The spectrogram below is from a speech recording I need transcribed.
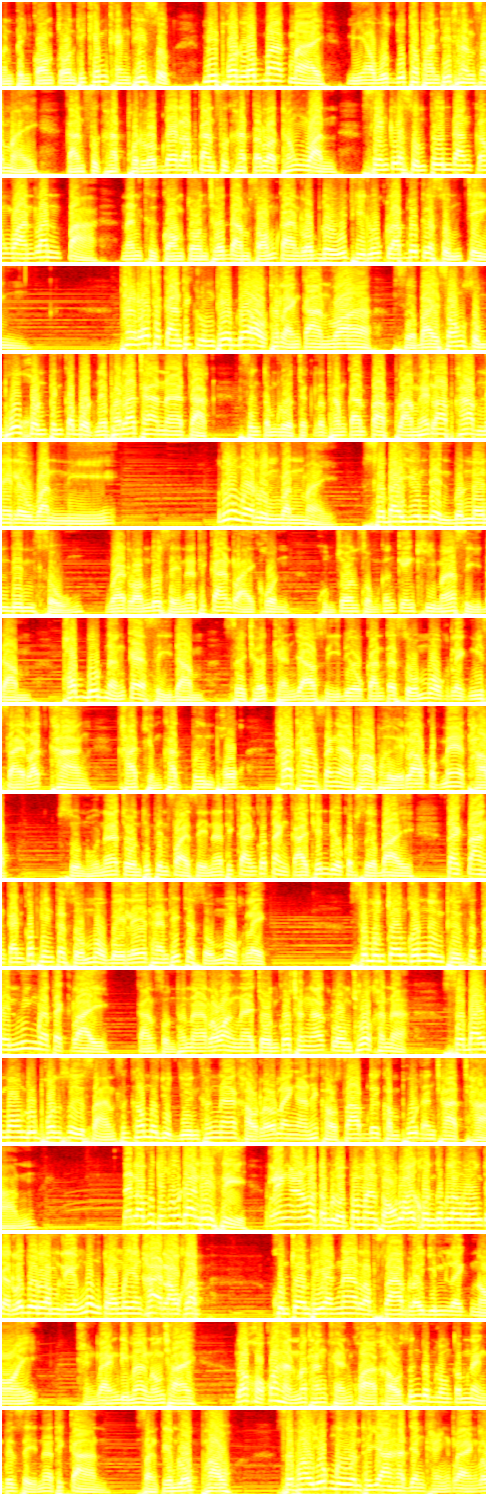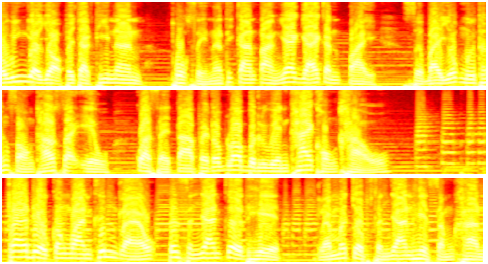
มันเป็นกองโจรที่เข้มแข็งที่สุด มีพลรบมากมาย มีอาวุธยุทธภัณฑ์ที่ทันสมัย การฝึกหัดพลรบได้รับการฝึกหัดตลอดทั้งวัน เสียงกระสุนปืนดังกังวานลั่นป่า นั่นคือกองโจรเชิดดำซ้อมการรบโดยวิธีลุกลับด้วยกระสุนจริง ทางราชการที่กรุงเทพได้ออกแถลงการว่า เสือใบซ่องสมผู้คนเป็นกบฏในพระราชอาณาจักร ซึ่งตำรวจจะกระทำการปราบปรามให้ราบคาบในเร็ววันนี้ รุ่งอรุณวันใหม่เสือใบยืนเด่นบนเนินดินสูง แวดล้อมด้วยเสนาธิการหลายคน ขุนโจรสวมกางเกงขี่ม้าสีดำท็อปบูทหนังแกะสีดำ เสื้อเชิ้ตแขนยาวสีเดียวกันแต่สวมหมวกเหล็กมีสายรัดคาง คาดเข็มขัดปืนพก ท่าทางสง่าผ่าเผยราวกับแม่ทัพส่วนหัวหน้าโจรที่เป็นฝ่ายเสนาธิการก็แต่งกายเช่นเดียวกับเสือใบ แตกต่างกันก็เพียงแต่สวมหมวกเบเล่แทนที่จะสวมหมวกเหล็ก สมุนโจรคนหนึ่งถือสเตนวิ่งมาแต่ไกล การสนทนาระหว่างนายโจรก็ชะงักลงชั่วขณะเสือใบมองดูพลสื่อสารซึ่งเข้ามาหยุดยืนข้างหน้าเขาแล้วรายงานให้เขาทราบด้วยคำพูดอันฉาดฉาน แต่เราวิทยุด้านที่สี่รายงานว่าตำรวจประมาณ 200 คนกำลังลงจากรถยนต์ลำเลียงมุ่งตรงมายังค่ายเราครับ คุณโจรพยักหน้ารับทราบแล้วยิ้มเล็กน้อย แข็งแรงดีมากน้องชาย แล้วเขาก็หันมาทางแขนขวาเขาซึ่งดำรงตำแหน่งเป็นเสนาธิการ สั่งเตรียมรบเผา สือเผายกมือวันทยาหัดอย่างแข็งแรงแล้ววิ่งเหยาะๆไปจากที่นั่น พวกเสนาธิการต่างแยกย้ายกันไป เสือใบยกมือทั้งสองเท้าสะเอว กวาดสายตาไปรอบๆบริเวณค่ายของเขาแตรเดี่ยวกลางวานขึ้นแล้ว เป็นสัญญาณเกิดเหตุ และเมื่อจบสัญญาณเหตุสำคัญ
